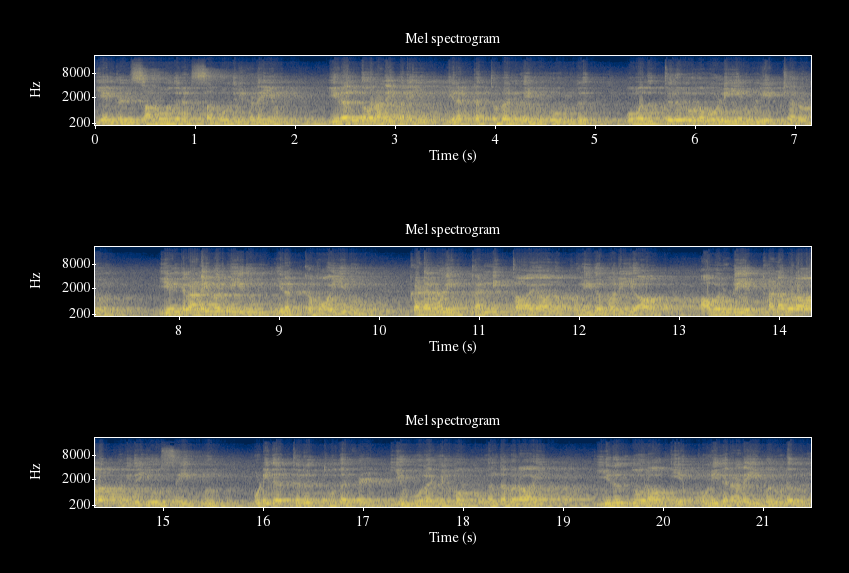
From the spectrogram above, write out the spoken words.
எங்கள் சகோதரர் சகோதரிகளையும் இறந்தோர் அனைவரையும் இரக்கத்துடன் நினைவு கூர்ந்து உமது திருமுக ஒளியினுள் ஏற்றருளும். எங்கள் அனைவர் மீதும் இரக்கமாயிரும். கடவுளின் கன்னித்தாயான புனித மரியா அவருடைய கணவரான புனித யோசேப்பு புனித திருத்தூதர்கள் இவ்வுலகில் உகந்தவராய் இருந்தோர் ஆகிய புனிதர் அனைவருடனும்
